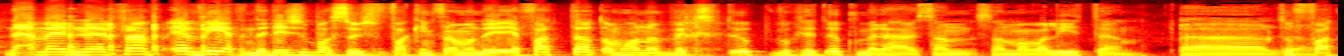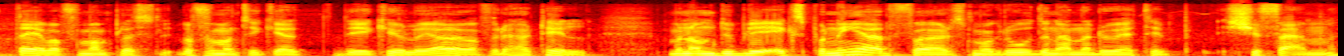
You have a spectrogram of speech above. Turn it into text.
Nej men eh, fram, jag vet inte, det är så bara så fucking främmande. Jag fattar att om han har växt upp, vuxit upp med det här sen, sen man var liten. Uh, Så fattar jag varför man, plötsligt, varför man tycker att det är kul att göra, varför det hör till. Men om du blir exponerad för små grodorna när du är typ 25.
